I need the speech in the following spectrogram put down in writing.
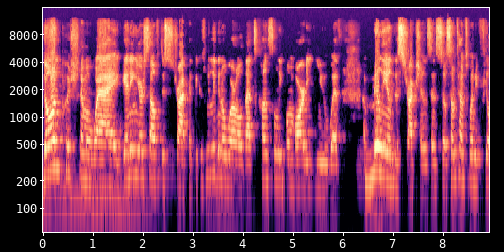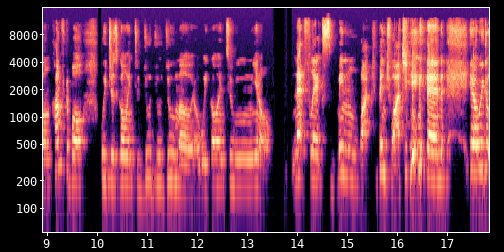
don't push them away getting yourself distracted because we live in a world that's constantly bombarding you with a million distractions. And so sometimes when we feel uncomfortable we just go into do do do mode or we go into you know Netflix binge watch binge watching and you know we do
